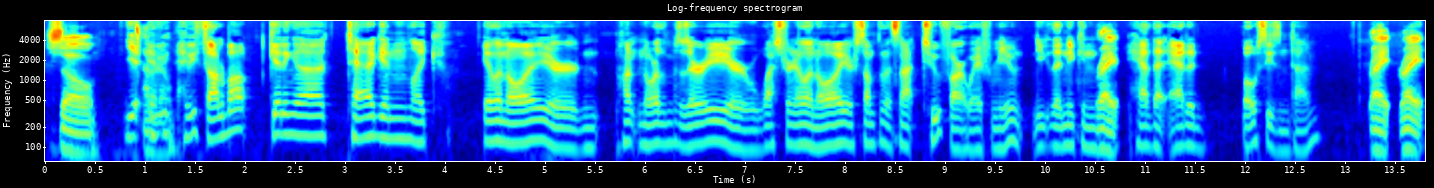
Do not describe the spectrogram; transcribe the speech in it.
So Yeah, have you, have you thought about getting a tag in like Illinois or hunt northern Missouri or western Illinois or something that's not too far away from you? you then you can Right. have that added bow season time. Right, right.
